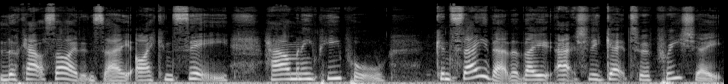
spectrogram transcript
look outside and say, I can see how many people can say that, that they actually get to appreciate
